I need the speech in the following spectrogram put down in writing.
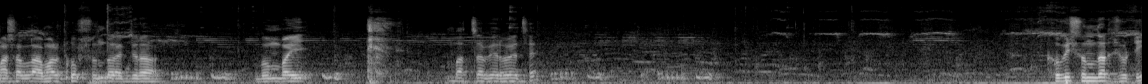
মাশাল্লাহ আমার খুব সুন্দর একজোড়া বোম্বাই বাচ্চা বের হয়েছে। খুবই সুন্দর ঝুটি।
